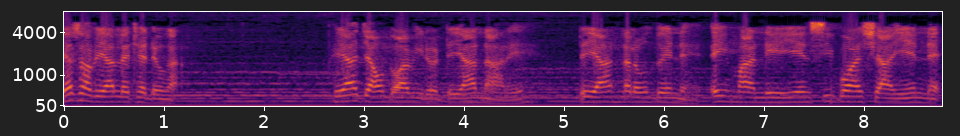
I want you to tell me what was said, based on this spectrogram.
မြတ်စွာဘုရားလက်ထက်တုန်းကဘုရားကြောင်းသွားပြီးတော့တရားနာတယ်တရားနှလုံးသွင်းတယ်အိမ်မှာနေရင်စီးပွားရှာရင်နဲ့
